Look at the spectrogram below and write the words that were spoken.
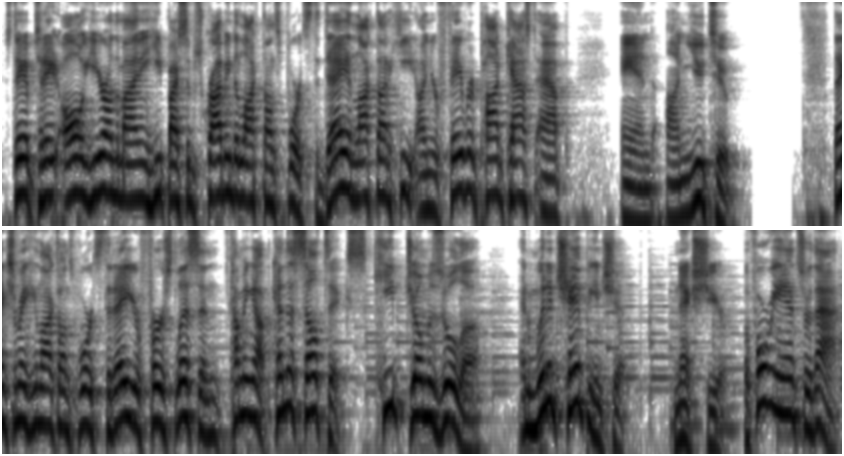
Stay up to date all year on the Miami Heat by subscribing to Locked On Sports today and Locked On Heat on your favorite podcast app and on YouTube. Thanks for making Locked On Sports today your first listen. Coming up, can the Celtics keep Joe Mazzulla and win a championship next year? Before we answer that,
